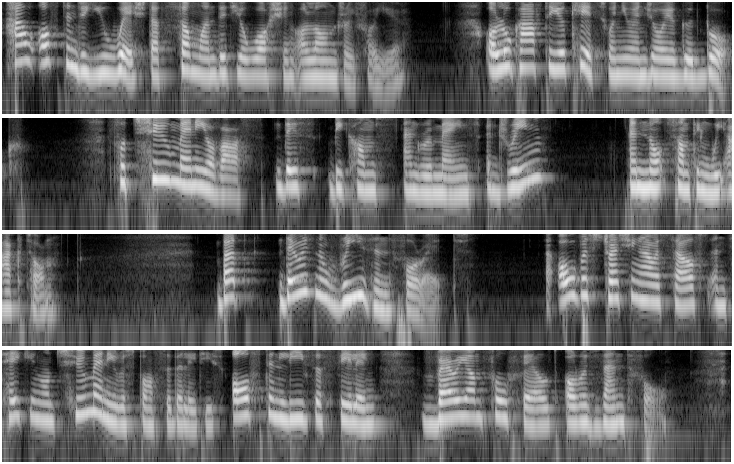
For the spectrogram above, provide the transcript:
How often do you wish that someone did your washing or laundry for you? Or look after your kids when you enjoy a good book? For too many of us, this becomes and remains a dream and not something we act on. But there is no reason for it. Overstretching ourselves and taking on too many responsibilities often leaves us feeling very unfulfilled or resentful.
